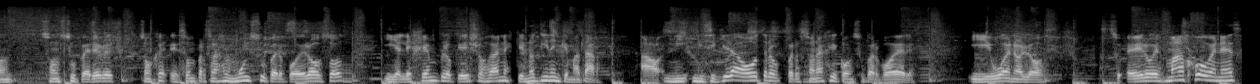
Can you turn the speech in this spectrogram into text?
Son, son superhéroes, son, son personajes muy superpoderosos y el ejemplo que ellos dan es que no tienen que matar. a- ni, ni siquiera a otro personaje con superpoderes. Y bueno, los héroes más jóvenes,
